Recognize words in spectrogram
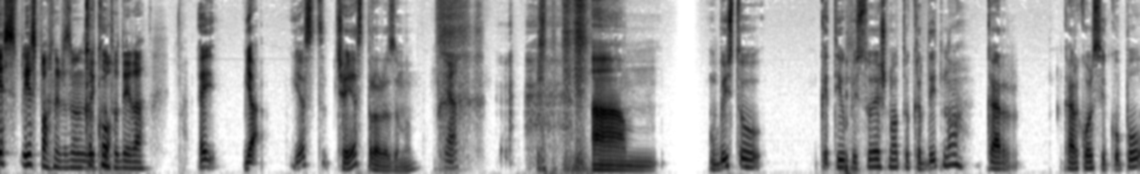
jaz, jaz pa ne razumem, zdaj, Kako? kako to dela. Ej, ja, jaz, če jaz prav razumem. Ja. Um, v bistvu, ki ti upisuješ noto kreditno, kar, kar koli si kupil,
